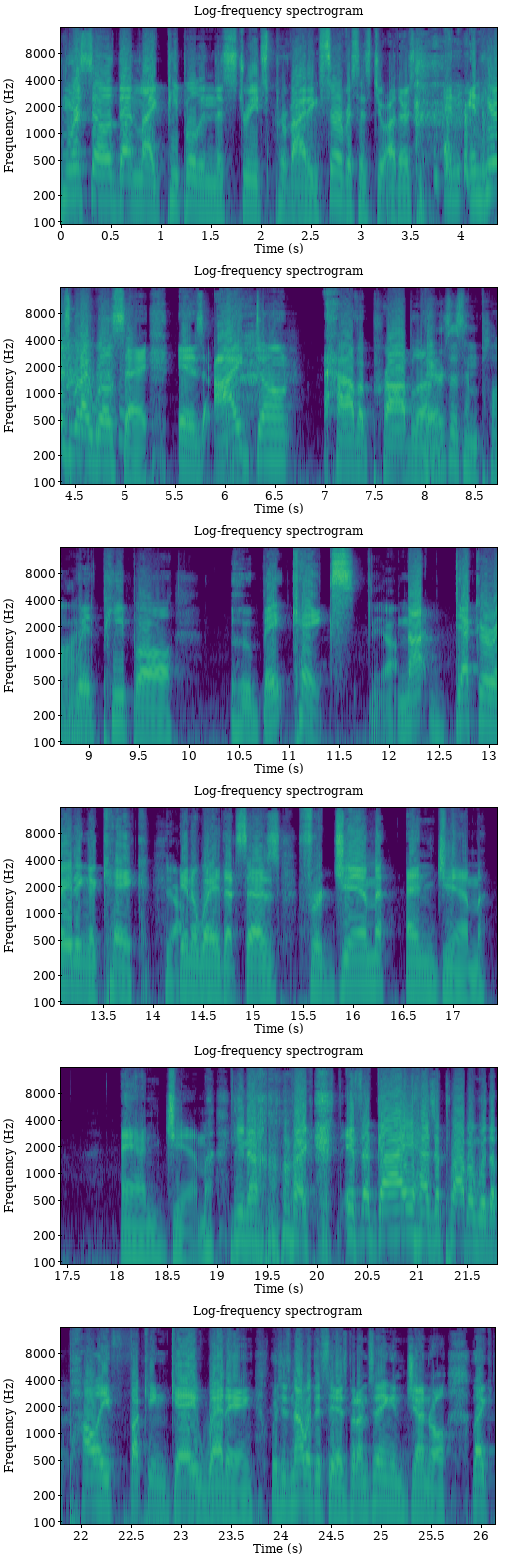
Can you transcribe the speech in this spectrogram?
more so than like people in the streets providing services to others. And and here's what I will say is I don't have a problem There's this implied. with people who bake cakes, Yeah. not decorating a cake Yeah. in a way that says for Jim and Jim and Jim. You know, like if a guy has a problem with a poly fucking gay wedding, which is not what this is, but I'm saying in general, like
